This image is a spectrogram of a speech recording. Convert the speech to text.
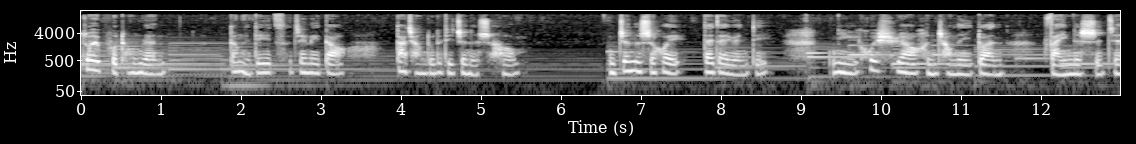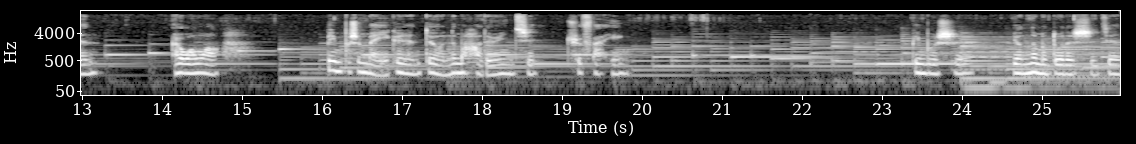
作为普通人，当你第一次经历到，大强度的地震的时候，你真的是会待在原地，你会需要很长的一段反应的时间，而往往并不是每一个人都有那么好的运气去反应，并不是有那么多的时间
